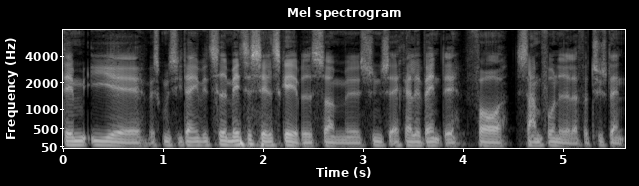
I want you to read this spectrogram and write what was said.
dem, i, øh, hvad skal man sige, der er inviteret med til selskabet, som øh, synes er relevante for samfundet eller for Tyskland.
